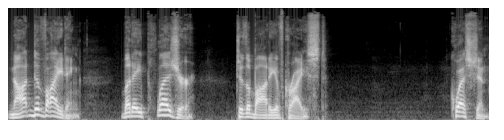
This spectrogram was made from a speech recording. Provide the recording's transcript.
not dividing, but a pleasure to the body of Christ. Question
